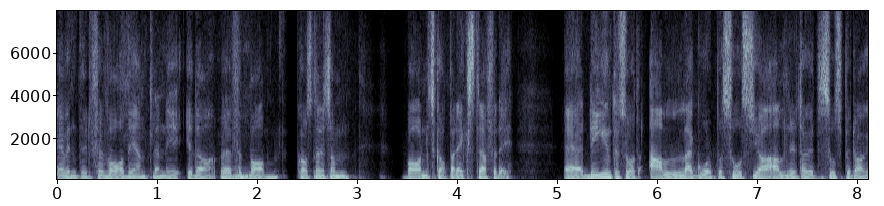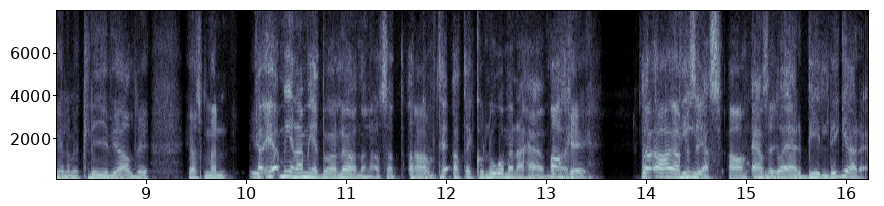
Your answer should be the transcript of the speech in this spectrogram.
jag vet inte för vad egentligen i, idag, för ba, kostnader som barn skapar extra för dig. Eh, Det är ju inte så att alla går på SOS. Jag har aldrig tagit ett SOS-bidrag hela mitt liv. Jag aldrig, jag, men, Jag, jag menar medborgarlönerna, alltså att, att, Ja. de, att ekonomerna hävdar okej. att Ja, ja, det precis. ändå är billigare.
